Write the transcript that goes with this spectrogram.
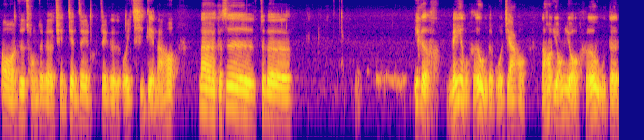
哦，就是从这个潜舰这这个为起点，然后那可是这个一个没有核武的国家哦，然后拥有核武的、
